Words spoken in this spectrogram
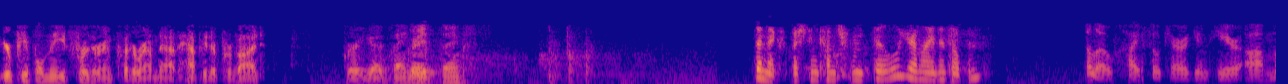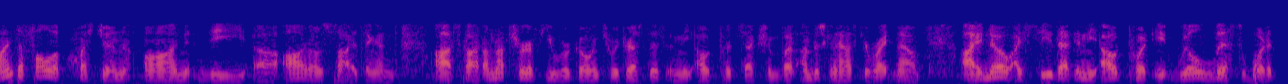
your people need further input around that, happy to provide. Very good. Thank you. Great, you. thanks. The next question comes from Phil. Your line is open. Hello. Hi, Phil Kerrigan here. Uh, mine's a follow-up question on the uh, auto sizing. And uh, Scott, I'm not sure if you were going to address this in the output section, but I'm just going to ask you right now. I know I see that in the output it will list what it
